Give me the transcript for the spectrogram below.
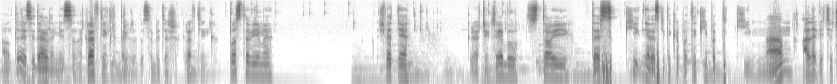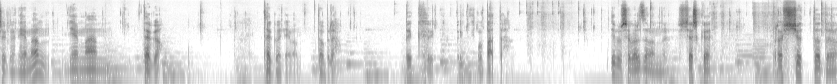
A tu jest idealne miejsce na crafting, także tu sobie też crafting postawimy. Świetnie. Crafting table stoi. Deski, nie deski, tylko patyki. Patyki mam, ale wiecie czego nie mam? Nie mam tego. Tego nie mam. Dobra. Pyk, pyk, pyk. Łopata. I proszę bardzo, mamy ścieżkę prościutto do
